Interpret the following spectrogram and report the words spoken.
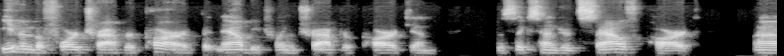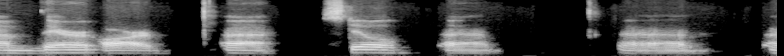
even before Trapper Park, but now between Trapper Park and the 600 South Park, um, there are uh, still uh, uh, a,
